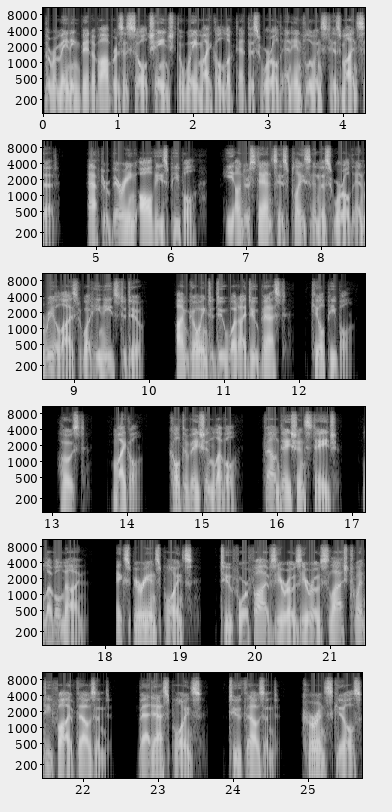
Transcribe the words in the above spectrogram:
The remaining bit of Abra's soul changed the way Michael looked at this world and influenced his mindset. After burying all these people, he understands his place in this world and realized what he needs to do. I'm going to do what I do best, kill people. Host, Michael. Cultivation level, Foundation stage, level 9. Experience points, 24500 slash 25,000. Badass points, 2000. Current skills,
